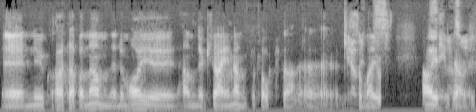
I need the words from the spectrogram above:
Eh, nu har jag tappat namnet. De har ju han ukrainaren på topp där. Eh, som har gjort Ja, just det.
